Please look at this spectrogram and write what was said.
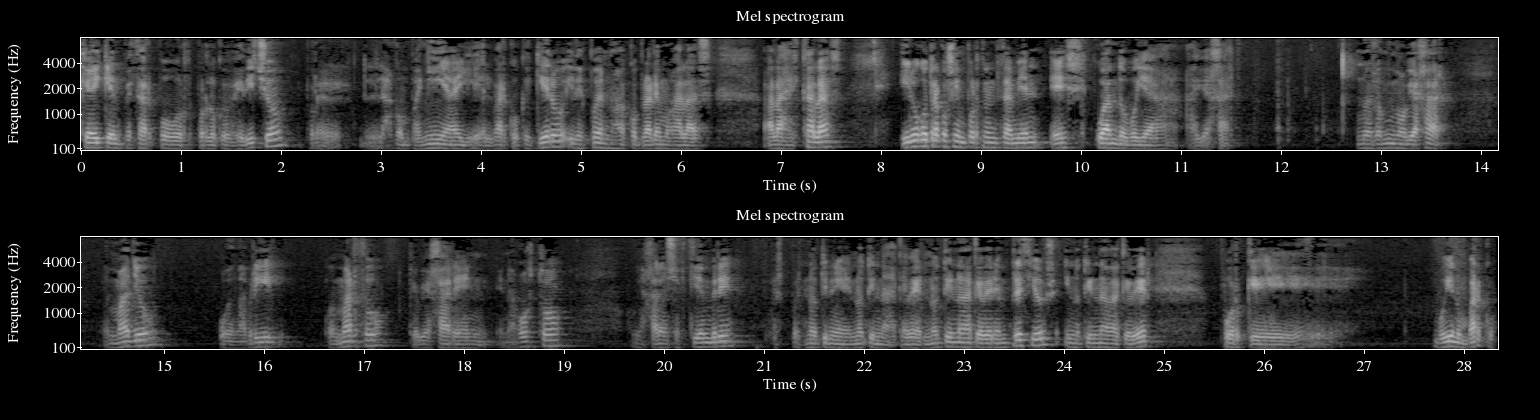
que hay que empezar por, por lo que os he dicho, por la compañía y el barco que quiero, y después nos acoplaremos a las, a las escalas. Y luego otra cosa importante también es cuándo voy a, viajar. No es lo mismo viajar en mayo o en abril o en marzo que viajar en, agosto o viajar en septiembre. Pues, pues no, tiene, no tiene nada que ver. No tiene nada que ver en precios y no tiene nada que ver porque voy en un barco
